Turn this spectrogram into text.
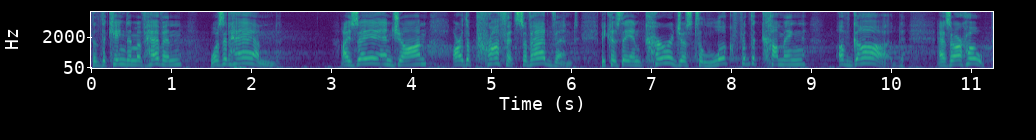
that the kingdom of heaven was at hand. Isaiah and John are the prophets of Advent because they encourage us to look for the coming of God as our hope.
